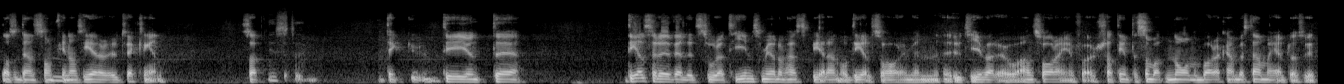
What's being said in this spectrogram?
alltså den som finansierar utvecklingen. Så att det. det, det är ju inte... Dels är det väldigt stora team som gör de här spelen och dels så har de en utgivare att ansvara inför. Så att det är inte som att någon bara kan bestämma helt plötsligt.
